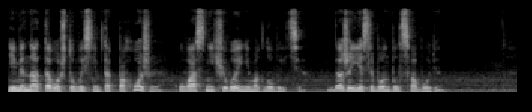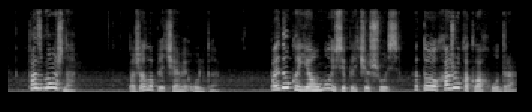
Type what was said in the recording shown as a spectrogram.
Именно от того, что вы с ним так похожи, у вас ничего и не могло выйти, даже если бы он был свободен. «Возможно», – пожала плечами Ольга. «Пойду-ка я умоюсь и причешусь, а то хожу как лохудра».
